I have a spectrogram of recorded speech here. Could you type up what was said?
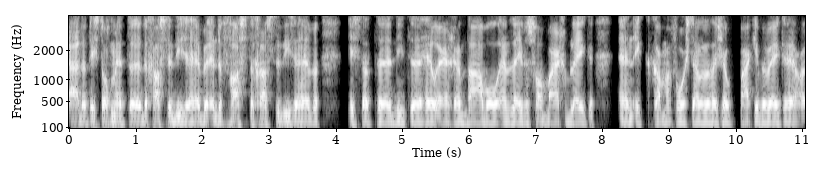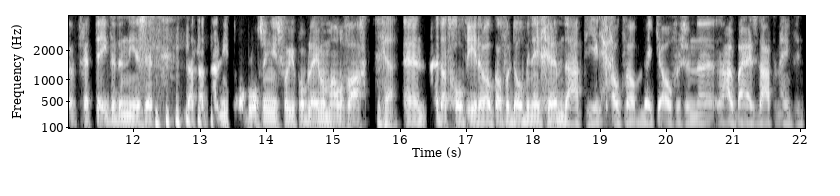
ja, dat is toch met de gasten die ze hebben en de vaste gasten die ze hebben, is dat niet heel erg rendabel en levensvatbaar gebleken. En ik kan me voorstellen dat als je ook een paar keer per week Fred Teven er neerzet, dat dat nou niet de oplossing is voor je probleem om half acht. ja. En dat gold eerder ook al voor dominee Gremdaad, die ik ook wel een beetje over zijn eh, houdbaarheidsdatum heen vind.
